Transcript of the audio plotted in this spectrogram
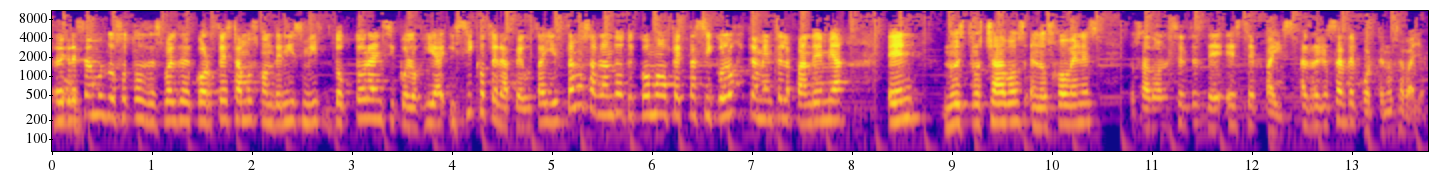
Regresamos nosotros después del corte. Estamos con Denise Smith, doctora en psicología y psicoterapeuta, y estamos hablando de cómo afecta psicológicamente la pandemia en nuestros chavos, en los jóvenes, los adolescentes de este país. Al regresar del corte, no se vayan.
